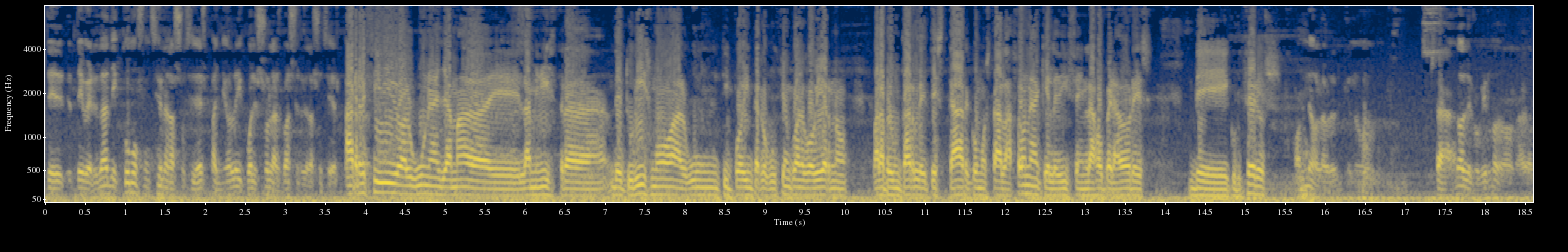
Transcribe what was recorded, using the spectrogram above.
de, verdad de cómo funciona la sociedad española y cuáles son las bases de la sociedad española. ¿Ha recibido alguna llamada de la ministra de Turismo, algún tipo de interlocución con el gobierno para preguntarle, testar cómo está la zona, qué le dicen las operadores de cruceros? No, la verdad es que no. O sea, no, del gobierno no, nada.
